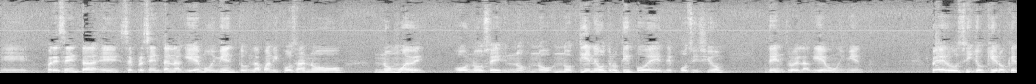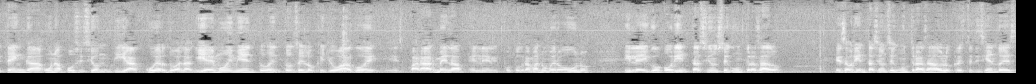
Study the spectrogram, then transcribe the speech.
eh, presenta, eh, se presenta en la guía de movimiento. La paniposa no, no mueve o no, se, no, no, no tiene otro tipo de, de posición dentro de la guía de movimiento. Pero si yo quiero que tenga una posición de acuerdo a la guía de movimiento, entonces lo que yo hago es, pararme en, la, en, el fotograma número 1 y le digo orientación según trazado. Esa orientación según trazado lo que le estoy diciendo es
